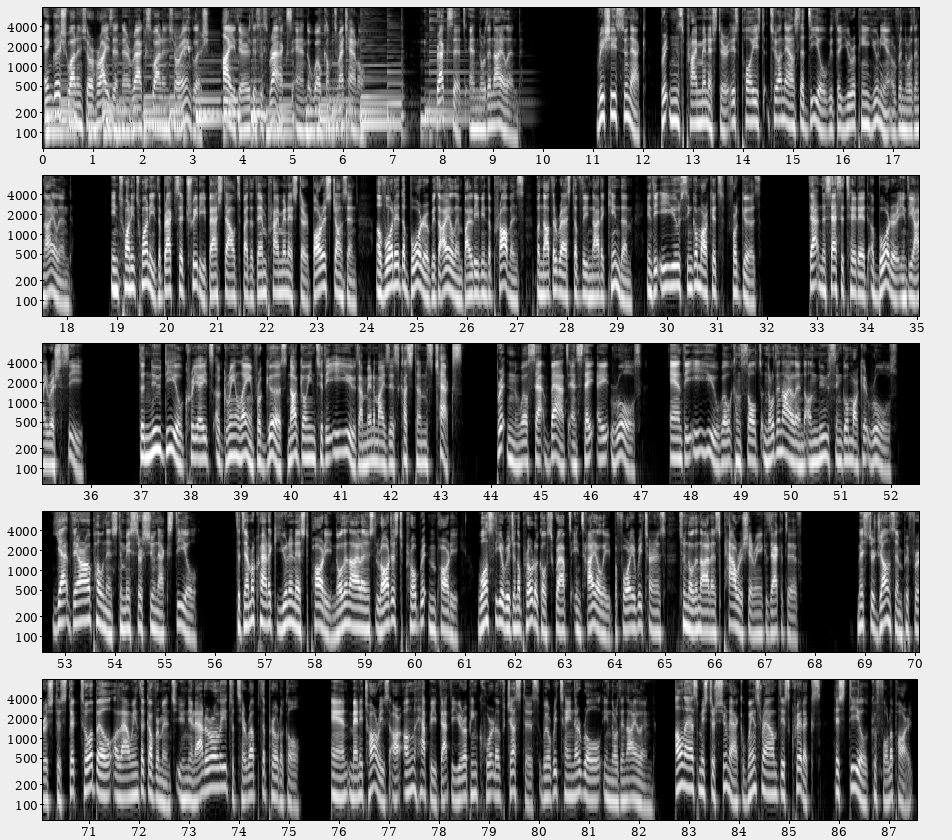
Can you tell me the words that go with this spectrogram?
English widens your horizon and Rex widens your English. Hi there, this is Rex and welcome to my channel. Brexit and Northern Ireland. Rishi Sunak, Britain's Prime Minister, is poised to announce a deal with the European Union over Northern Ireland. In 2020, the Brexit treaty, bashed out by the then Prime Minister Boris Johnson, avoided a border with Ireland by leaving the province but not the rest of the United Kingdom in the EU single markets for goods. That necessitated a border in the Irish Sea. The New Deal creates a green lane for goods not going to the EU that minimizes customs checks. Britain will set VAT and state aid rules, and the EU will consult Northern Ireland on new single market rules. Yet there are opponents to Mr. Sunak's deal. The Democratic Unionist Party, Northern Ireland's largest pro Britain party, wants the original protocol scrapped entirely before it returns to Northern Ireland's power sharing executive. Mr. Johnson prefers to stick to a bill allowing the government unilaterally to tear up the protocol. And many Tories are unhappy that the European Court of Justice will retain a role in Northern Ireland. Unless Mr. Sunak wins round these critics, his deal could fall apart.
